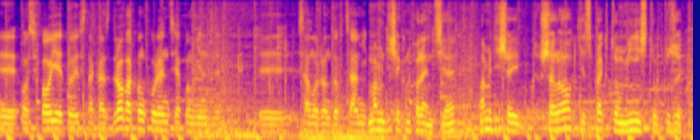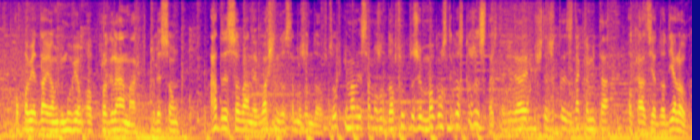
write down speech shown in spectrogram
y, o swoje. To jest taka zdrowa konkurencja pomiędzy y, samorządowcami. Mamy dzisiaj konferencję, mamy dzisiaj szerokie spektrum ministrów, którzy opowiadają i mówią o programach, które są adresowane właśnie do samorządowców i mamy samorządowców, którzy mogą z tego skorzystać. Także ja myślę, że to jest znakomita okazja do dialogu.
